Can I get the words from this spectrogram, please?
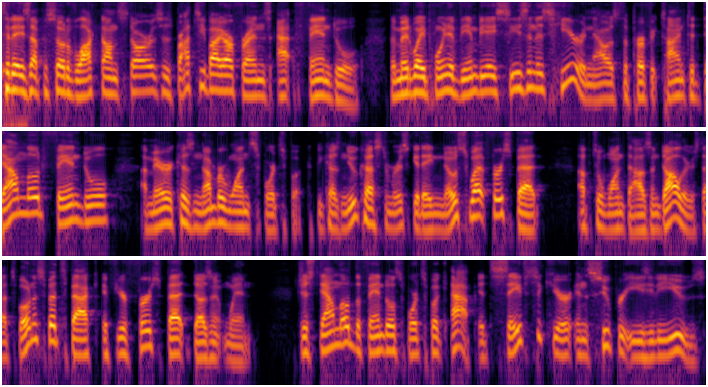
Today's episode of Locked On Stars is brought to you by our friends at FanDuel. The midway point of the NBA season is here, and now is the perfect time to download FanDuel, America's number one sportsbook, because new customers get a no sweat first bet up to $1,000. That's bonus bets back if your first bet doesn't win. Just download the FanDuel Sportsbook app. It's safe, secure, and super easy to use.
